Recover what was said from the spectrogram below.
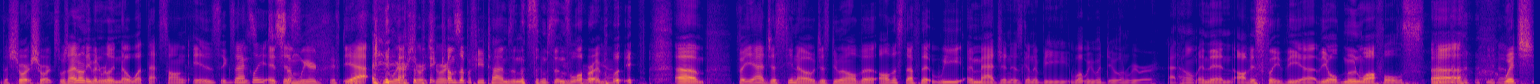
the Short Shorts, which I don't even really know what that song is exactly. It's, just some weird 50s yeah, who wear short it shorts. comes up a few times in the Simpsons lore, I yeah. believe. Um, but yeah, just you know, just doing all the all the stuff that we imagine is going to be what we would do when we were at home, and then obviously the uh, the old moon waffles, uh, Yeah. which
